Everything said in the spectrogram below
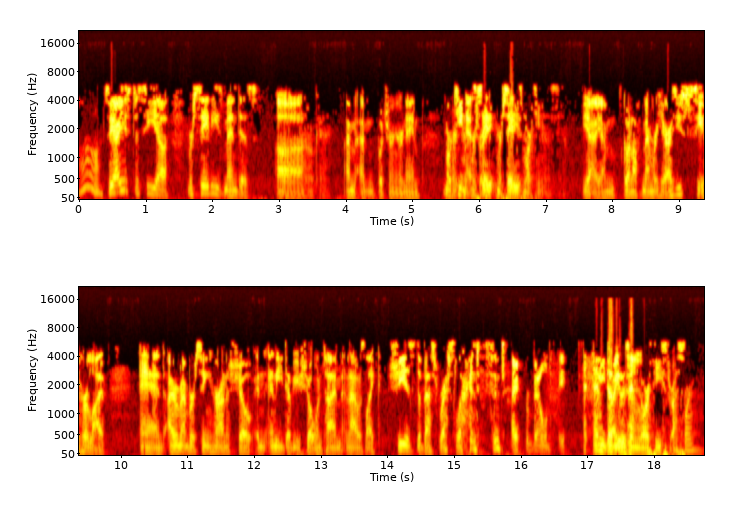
Oh, see, I used to see uh, Mercedes Mendez. Uh, okay. I'm I'm butchering her name. Martinez. Mercedes, right? Mercedes Martinez. Yeah. yeah, yeah, I'm going off memory here. I used to see her live, and I remember seeing her on a show, an NEW show one time, and I was like, she is the best wrestler in this entire building. NEW Right is in. Northeast Wrestling.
